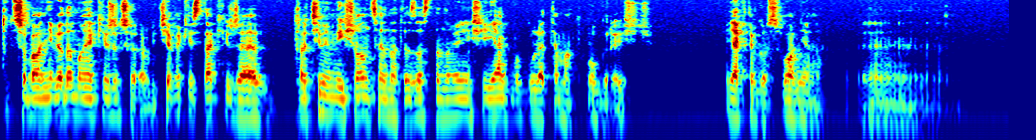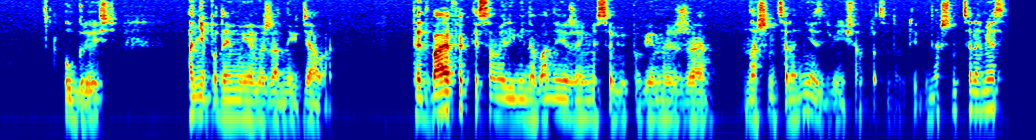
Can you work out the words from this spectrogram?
To trzeba nie wiadomo jakie rzeczy robić. Efekt jest taki, że tracimy miesiące na to zastanowienie się, jak w ogóle temat ugryźć, jak tego słonia y, ugryźć, a nie podejmujemy żadnych działań. Te dwa efekty są eliminowane, jeżeli my sobie powiemy, że naszym celem nie jest 90% OTD, naszym celem jest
